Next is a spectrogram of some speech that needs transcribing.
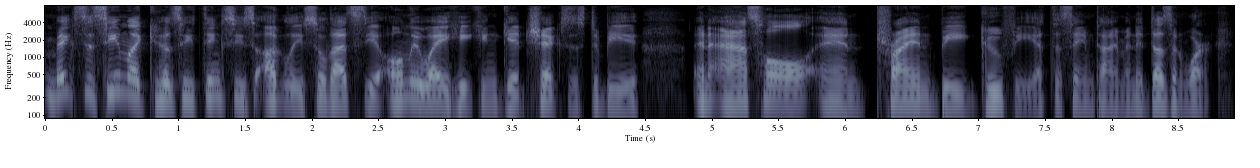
makes it seem like because he thinks he's ugly, so that's the only way he can get chicks is to be an asshole and try and be goofy at the same time, and it doesn't work.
